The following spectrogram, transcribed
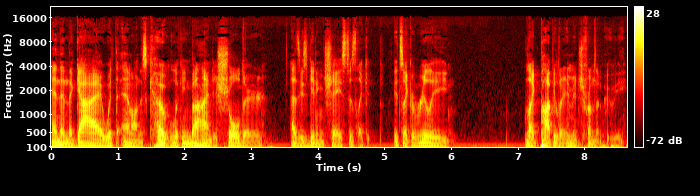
and then the guy with the M on his coat looking behind his shoulder as he's getting chased is like it's like a really like popular image from the movie.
